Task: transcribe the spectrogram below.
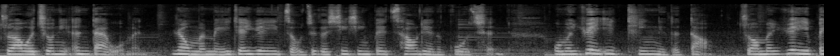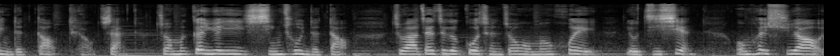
主要我求你恩待我们，让我们每一天愿意走这个信心被操练的过程。我们愿意听你的道，主我们愿意被你的道挑战，主我们更愿意行出你的道。主要在这个过程中，我们会有极限，我们会需要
